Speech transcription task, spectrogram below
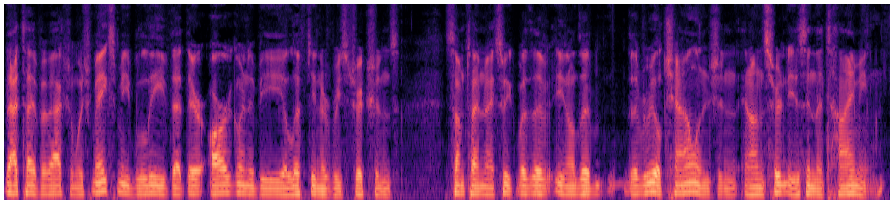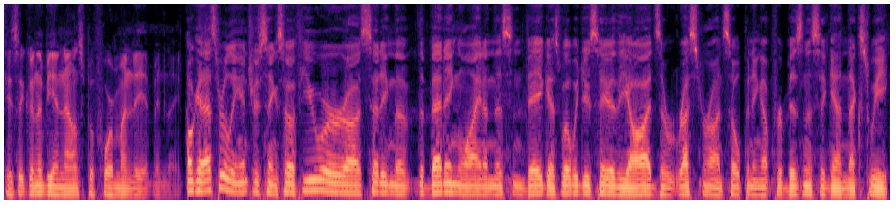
that type of action, which makes me believe that there are going to be a lifting of restrictions sometime next week. But the you know the the real challenge and, and uncertainty is in the timing. Is it going to be announced before Monday at midnight? Okay, that's really interesting. So if you were uh, setting the, the betting line on this in Vegas, what would you say are the odds of restaurants opening up for business again next week?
